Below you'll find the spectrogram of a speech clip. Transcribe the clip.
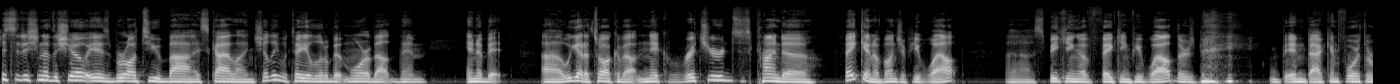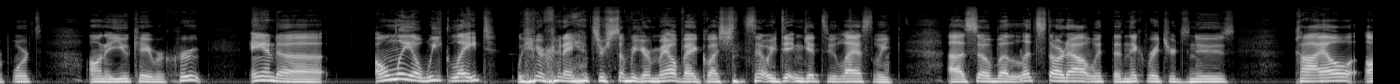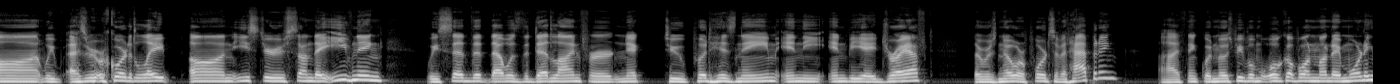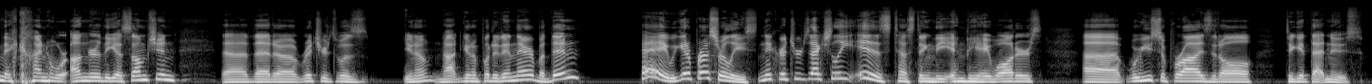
This edition of the show is brought to you by Skyline Chili. We'll tell you a little bit more about them in a bit. Uh, we got to talk about Nick Richards kind of faking a bunch of people out. Uh, speaking of faking people out, there's been, been back and forth reports on a UK recruit. And uh, only a week late, we are going to answer some of your mailbag questions that we didn't get to last week. Uh, so, but let's start out with the Nick Richards news. Kyle, on we as we recorded late on Easter Sunday evening, we said that that was the deadline for Nick to put his name in the NBA draft. There was no reports of it happening. I think when most people woke up on Monday morning, they kind of were under the assumption uh, that uh, Richards was, you know, not going to put it in there. But then, hey, we get a press release. Nick Richards actually is testing the NBA waters. Uh, were you surprised at all to get that news?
